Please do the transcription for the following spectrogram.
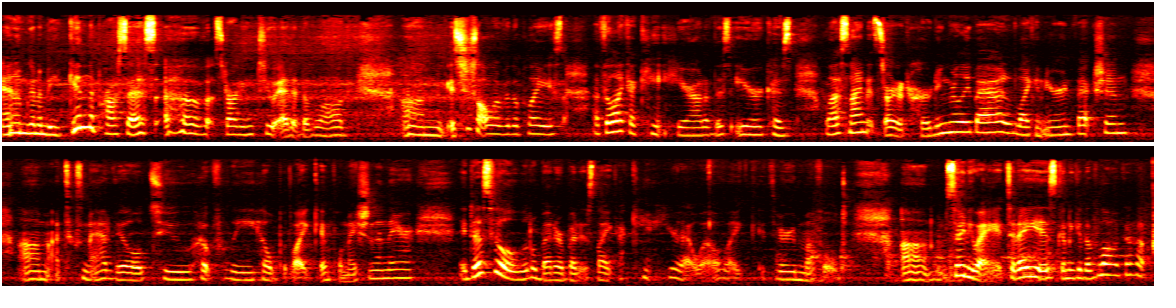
and I'm gonna begin the process of starting to edit the vlog. Um, it's just all over the place. I feel like I can't hear out of this ear because last night it started hurting really bad like an ear infection. Um, I took some Advil to hopefully help with like inflammation in there. It does feel a little better but it's like I can't hear that well. Like it's very muffled. Um, so anyway today is gonna get the vlog up.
